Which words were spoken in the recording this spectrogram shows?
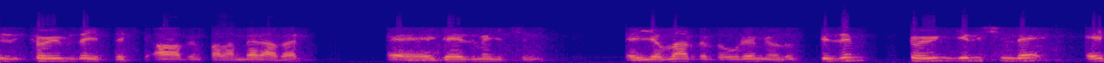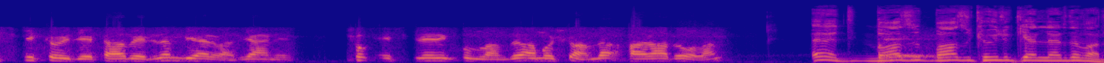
biz köyümüze gittik. Abim falan beraber ee, gezmek için. Ee, yıllardır da uğramıyorduk. Bizim köyün girişinde eski köy diye tabir edilen bir yer var. Yani çok eskilerin kullandığı ama şu anda harabe olan. Evet bazı bazı köylük yerlerde var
